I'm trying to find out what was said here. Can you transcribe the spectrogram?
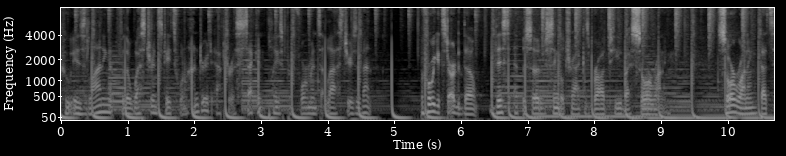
who is lining up for the Western States 100 after a second place performance at last year's event. Before we get started, though, this episode of Single Track is brought to you by Soar Running. Soar Running, that's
